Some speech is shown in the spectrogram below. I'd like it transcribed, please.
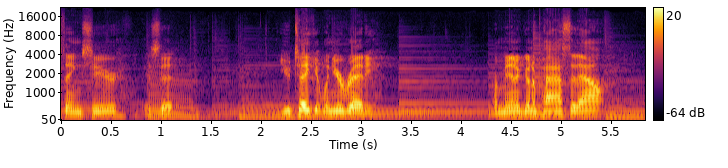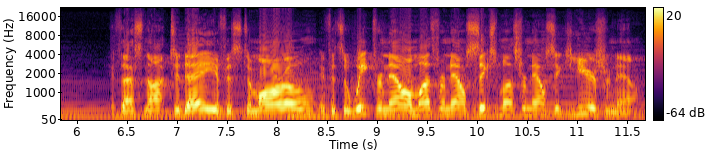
Things here is that you take it when you're ready. Our men are going to pass it out. If that's not today, if it's tomorrow, if it's a week from now, a month from now, six months from now, six years from now,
